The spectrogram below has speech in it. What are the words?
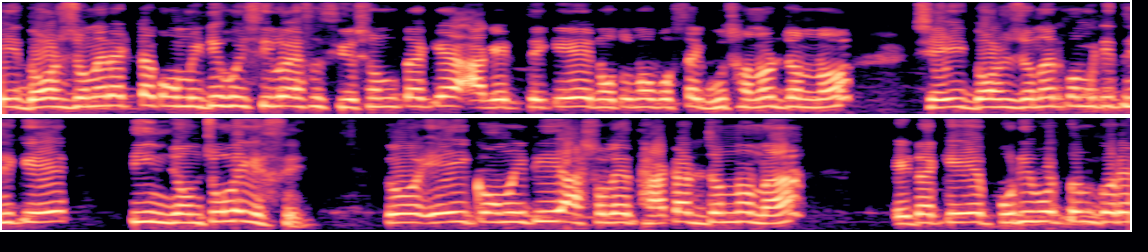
এই দশ জনের একটা কমিটি হয়েছিল অ্যাসোসিয়েশনটাকে আগের থেকে নতুন অবস্থায় গুছানোর জন্য। সেই দশ জনের কমিটি থেকে তিনজন চলে গেছে। তো এই কমিটি আসলে থাকার জন্য না এটাকে পরিবর্তন করে,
